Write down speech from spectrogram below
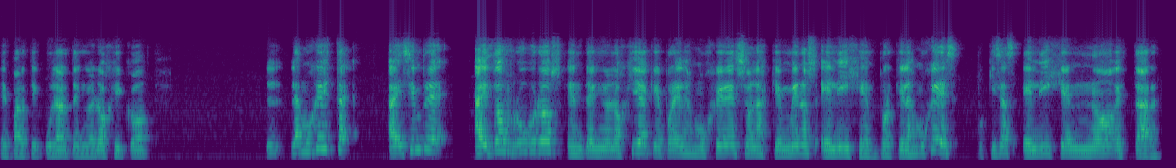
eh, particular tecnológico. La mujer está, siempre hay dos rubros en tecnología que por ahí las mujeres son las que menos eligen, porque las mujeres quizás eligen no estar.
